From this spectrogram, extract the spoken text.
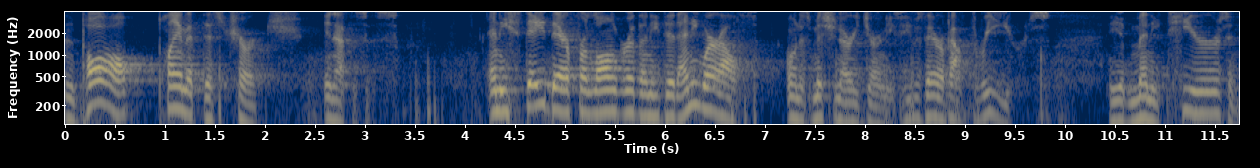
And Paul planted this church in Ephesus. And he stayed there for longer than he did anywhere else on his missionary journeys. He was there about three years. He had many tears and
